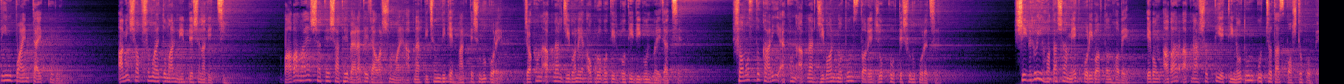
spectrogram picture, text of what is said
তিন পয়েন্ট টাইপ করুন। আমি সবসময় তোমার নির্দেশনা দিচ্ছি। বাবা মায়ের সাথে সাথে বেড়াতে যাওয়ার সময় আপনার পিছন দিকে হাঁটতে শুরু করে। যখন আপনার জীবনে অগ্রগতির গতি দ্বিগুণ হয়ে যাচ্ছে। সমস্ত কারই এখন আপনার জীবন নতুন স্তরে যোগ করতে শুরু করেছে। শীঘ্রই হতাশা মেঘ পরিবর্তন হবে এবং আবার আপনার সত্যি একটি নতুন উচ্চতা স্পষ্ট করবে।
